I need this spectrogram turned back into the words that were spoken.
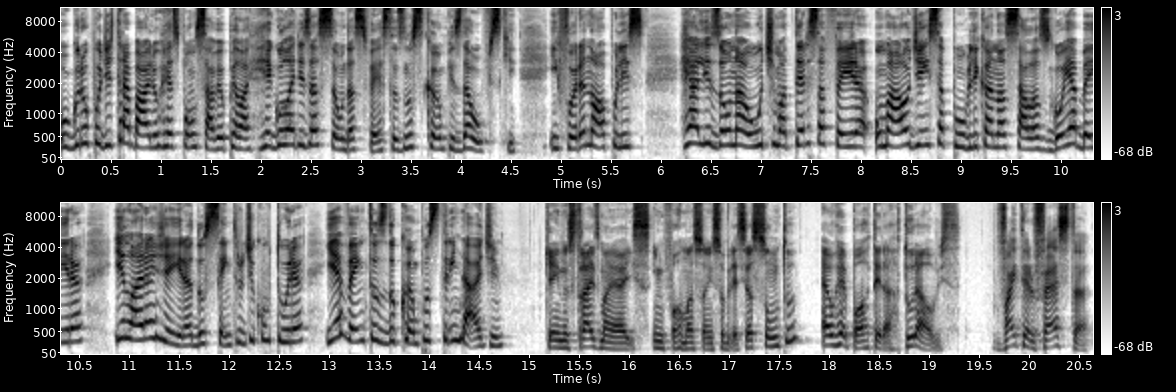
O grupo de trabalho responsável pela regularização das festas nos campos da UFSC, em Florianópolis, realizou na última terça-feira uma audiência pública nas salas Goiabeira e Laranjeira do Centro de Cultura e Eventos do campus Trindade. Quem nos traz maiores informações sobre esse assunto é o repórter Arthur Alves. Vai ter festa?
